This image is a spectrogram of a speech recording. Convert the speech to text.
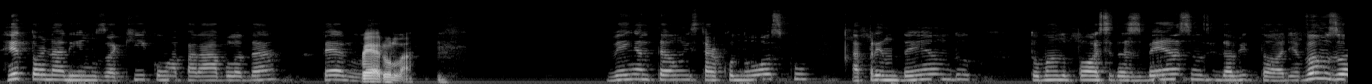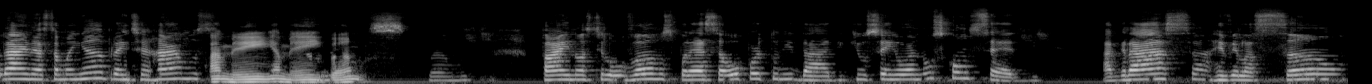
retornaremos aqui com a parábola da pérola. Pérola. Venha então estar conosco, aprendendo, tomando posse das bênçãos e da vitória. Vamos orar nesta manhã para encerrarmos? Amém, amém, amém. Vamos. Vamos. Pai, nós te louvamos por essa oportunidade que o Senhor nos concede. A graça, a revelação,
